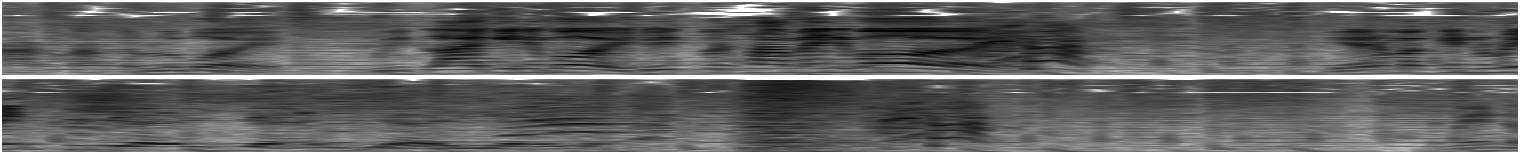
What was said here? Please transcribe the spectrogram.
Tar, tar dulu boy. Duit lagi nih boy. Duit bersama ini boy. Biar makin rich. Iya iya iya iya iya. Cobain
